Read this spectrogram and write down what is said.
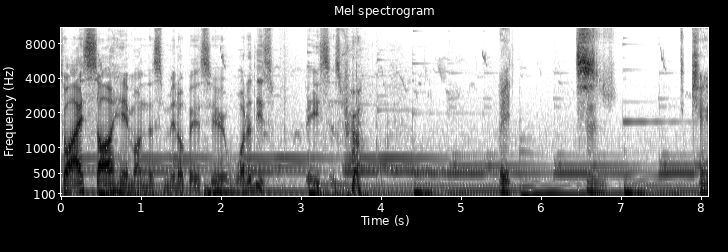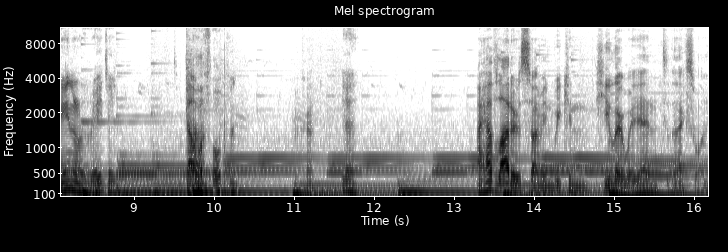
So I saw him on this middle base here. What are these bases, bro? Wait. This is Kane or rated? That one. open. Okay. Yeah. I have ladders, so I mean we can heal our way in to the next one.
